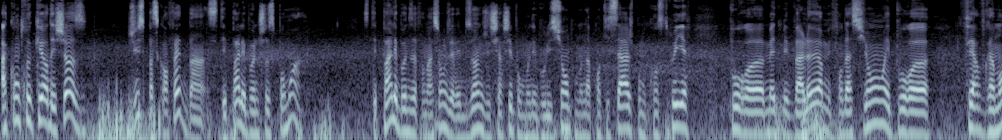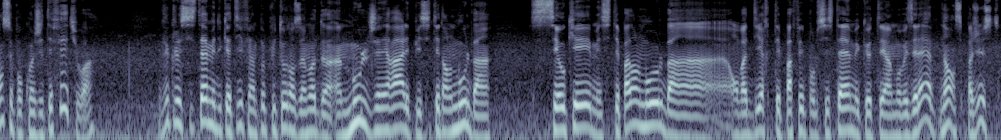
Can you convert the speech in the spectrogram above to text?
à contre-cœur des choses, juste parce qu'en fait, ben, c'était pas les bonnes choses pour moi. C'était pas les bonnes informations que j'avais besoin, que je cherchais pour mon évolution, pour mon apprentissage, pour me construire, pour euh, mettre mes valeurs, mes fondations et pour euh, faire vraiment ce pourquoi j'étais fait, tu vois. Vu que le système éducatif est un peu plutôt dans un mode un moule général et puis si t'es dans le moule, ben c'est ok, mais si t'es pas dans le moule, ben, on va te dire que t'es pas fait pour le système et que t'es un mauvais élève. Non, c'est pas juste.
